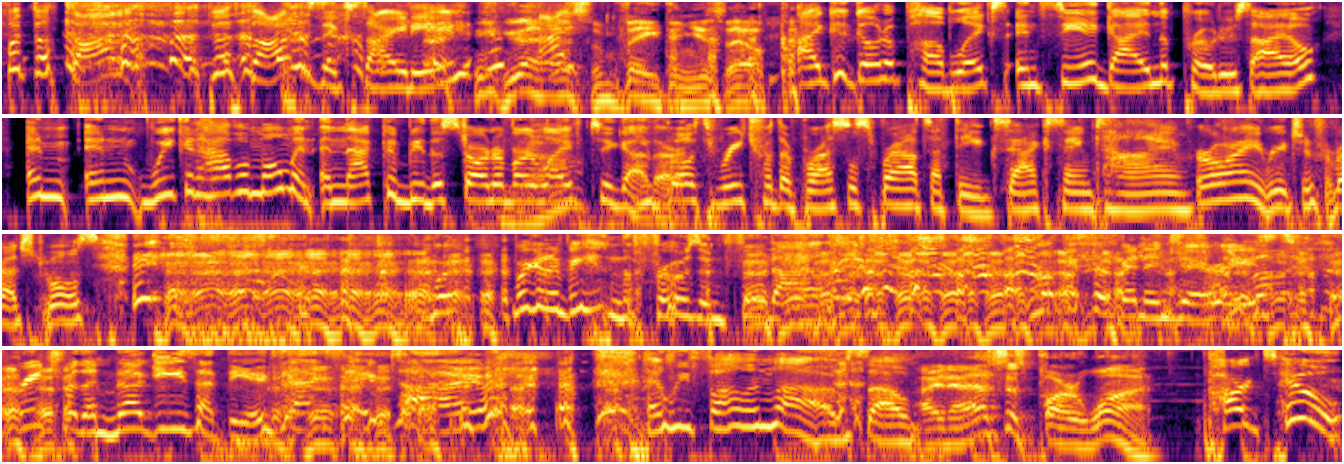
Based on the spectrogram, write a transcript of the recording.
but the thought the thought is exciting. You gotta have some faith in yourself. I could go to Publix and see a guy in the produce aisle and and we could have a moment and that could be the start of our life together. You both reach for the Brussels sprouts at the exact same time. Girl, I ain't reaching for vegetables. we're, we're gonna be in the frozen food aisle looking for Ben and Jerry's. reach for the nuggies at the exact same time. and we fall in love. So All right, now that's just part one. part two.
